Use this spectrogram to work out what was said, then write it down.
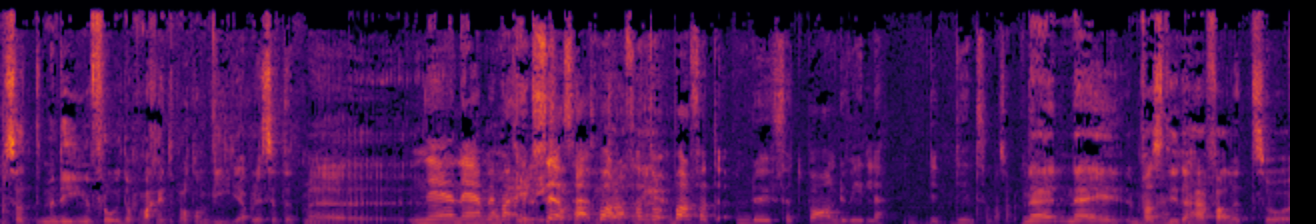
så att, men det är ingen fråga, man kan inte prata om vilja på det sättet med... Nej, nej, men man kan inte är säga så här, bara för, att bara för att du ju fött barn, du ville. Det, det är inte samma sak. Nej, nej, fast i det här fallet så...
